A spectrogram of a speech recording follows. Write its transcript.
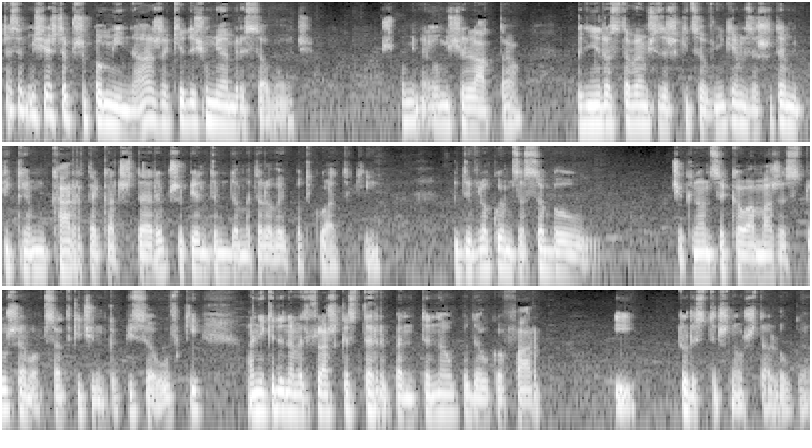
Czasem mi się jeszcze przypomina, że kiedyś umiałem rysować. Przypominają mi się lata, gdy nie rozstawałem się ze szkicownikiem, zeszytem i plikiem kartek A4 przypiętym do metalowej podkładki. Gdy wlokłem za sobą cieknące kałamarze z tuszem, obsadki, cienkopisy, ołówki, a niekiedy nawet flaszkę z terpentyną, pudełko farb i turystyczną sztalugę.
